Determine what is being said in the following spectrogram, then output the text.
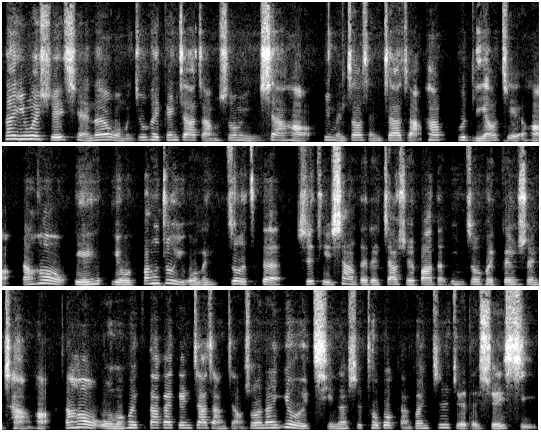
那因为学前呢，我们就会跟家长说明一下哈，避免造成家长他不了解哈，然后也有帮助于我们做这个实体上的的教学包的运作会更顺畅哈。然后我们会大概跟家长讲说，那幼儿期呢是透过感官知觉的学习，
